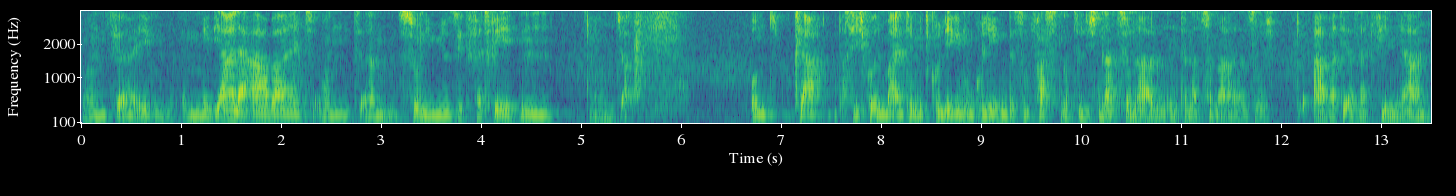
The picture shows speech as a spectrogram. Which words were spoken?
und äh, eben mediale Arbeit und ähm, Sony Music vertreten und ja. Und klar, was ich vorhin meinte mit Kolleginnen und Kollegen, das umfasst natürlich national und international. Also ich arbeite ja seit vielen Jahren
